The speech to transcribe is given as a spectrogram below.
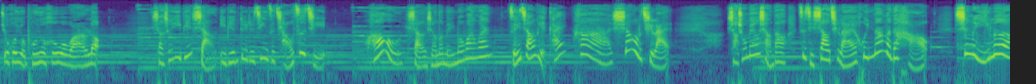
就会有朋友和我玩了。小熊一边想，一边对着镜子瞧自己。哇哦，小熊的眉毛弯弯，嘴角咧开，哈，笑了起来。小熊没有想到自己笑起来会那么的好，心里一乐，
